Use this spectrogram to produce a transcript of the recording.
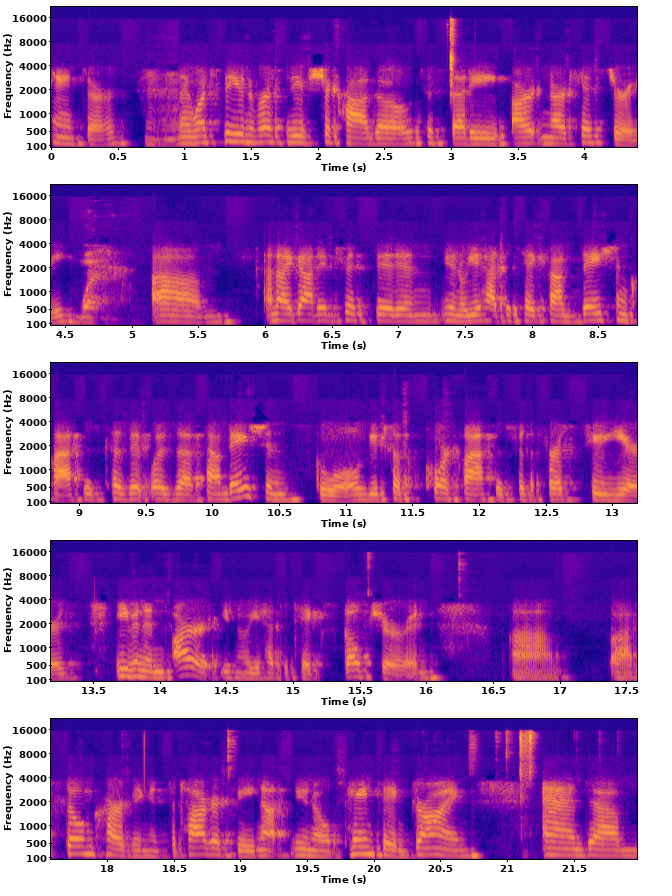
painter, Mhm. and I went to the University of Chicago to study art and art history. Wow. Um, and I got interested in, you know, you had to take foundation classes because it was a foundation school. You took core classes for the first two years. Even in art, you know, you had to take sculpture and um, uh, stone carving and photography, not you know painting, drawing, and um,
